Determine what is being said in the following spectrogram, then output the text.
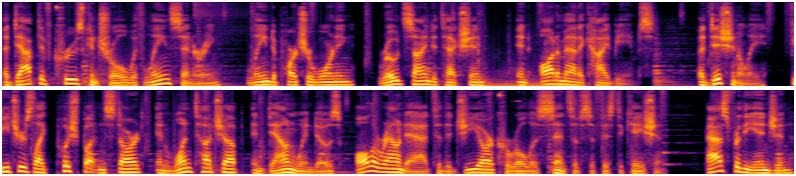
adaptive cruise control with lane centering, lane departure warning, road sign detection, and automatic high beams. Additionally, features like push-button start and one touch-up and down windows all around add to the GR Corolla's sense of sophistication. As for the engine,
